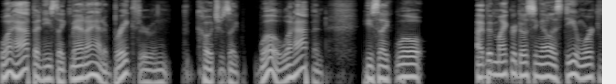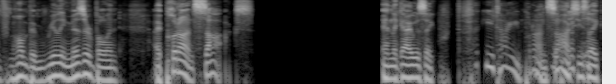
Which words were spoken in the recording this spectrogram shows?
What happened? He's like, man, I had a breakthrough. And the coach was like, whoa, what happened? He's like, well, I've been microdosing LSD and working from home, been really miserable, and I put on socks. And the guy was like, What the fuck are you talking? You put on socks. He's like,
